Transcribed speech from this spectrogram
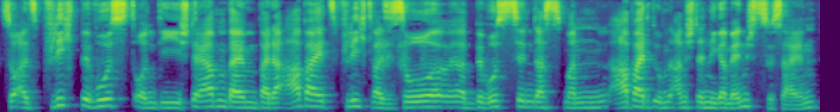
so als pflichtbewusst und die sterben beim, bei der Arbeitspflicht, weil sie so äh, bewusst sind, dass man arbeitet, um ein anständiger Mensch zu sein.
